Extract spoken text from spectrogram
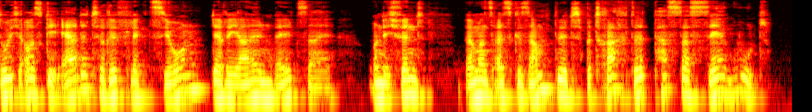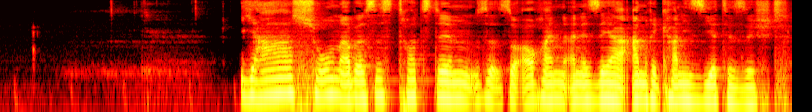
durchaus geerdete Reflexion der realen Welt sei. Und ich finde, wenn man es als Gesamtbild betrachtet, passt das sehr gut. Ja, schon, aber es ist trotzdem so, so auch ein, eine sehr amerikanisierte Sicht.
